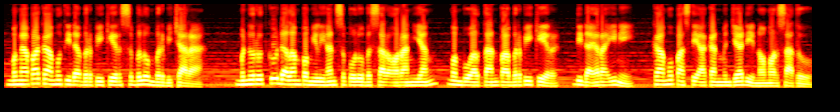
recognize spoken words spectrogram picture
Mengapa kamu tidak berpikir sebelum berbicara? Menurutku dalam pemilihan 10 besar orang yang membuat tanpa berpikir, di daerah ini, kamu pasti akan menjadi nomor satu.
